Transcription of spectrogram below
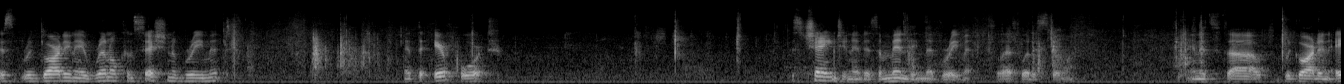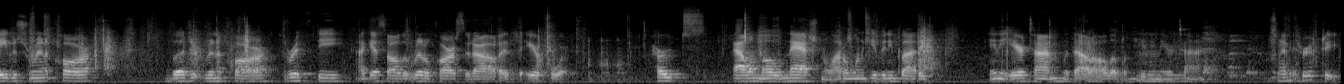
It's regarding a rental concession agreement at the airport. It's changing it, it's amending the agreement, so that's what it's doing. And it's uh, regarding Avis Rent-A-Car, Budget Rent-A-Car, Thrifty, I guess all the rental cars that are out at the airport. Hertz, Alamo, National, I don't want to give anybody any airtime without all of them getting airtime. And thrifty.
